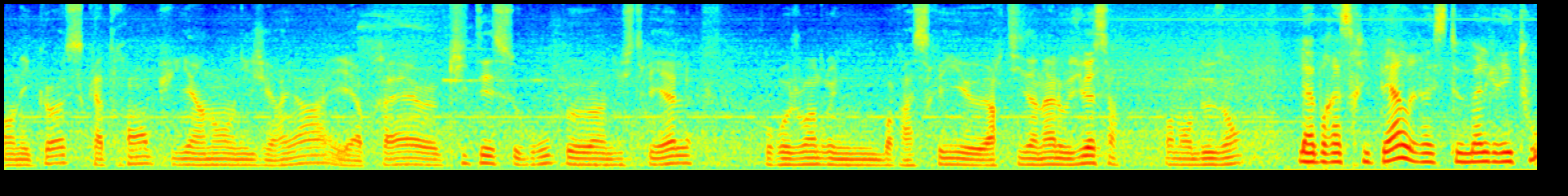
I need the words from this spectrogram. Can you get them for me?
en Écosse, 4 ans, puis un an au Nigeria, et après quitter ce groupe industriel pour rejoindre une brasserie euh, artisanale aux USA pendant deux ans. La brasserie Perle reste malgré tout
